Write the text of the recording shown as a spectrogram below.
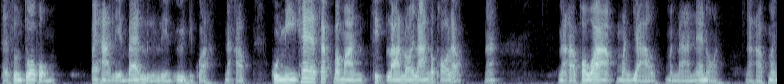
แต่ส่วนตัวผมไปหาเหรียญแบนหรือเหรียญอื่นดีกว่านะครับ คุณมีแค่สักประมาณ 10 ล้านร้อยล้านก็พอแล้วนะนะครับ เพราะว่ามันยาวมันนานแน่นอนนะครับ มัน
